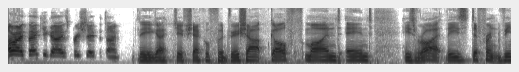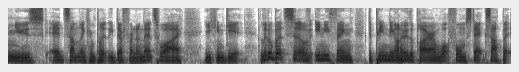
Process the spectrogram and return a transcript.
All right. Thank you, guys. Appreciate the time. There you go. Geoff Shackelford, very sharp golf mind. And he's right. These different venues add something completely different, and that's why you can get little bits of anything depending on who the player and what form stacks up at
